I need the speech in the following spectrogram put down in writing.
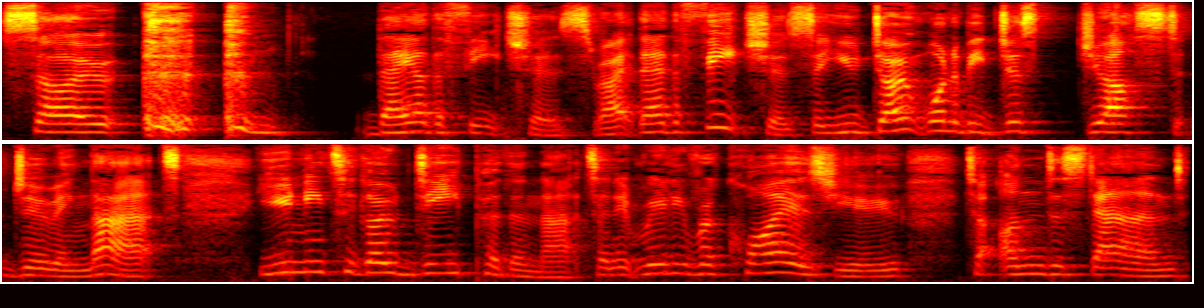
So they are the features right? They're the features. So you don't want to be just just doing that. You need to go deeper than that. And it really requires you to understand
